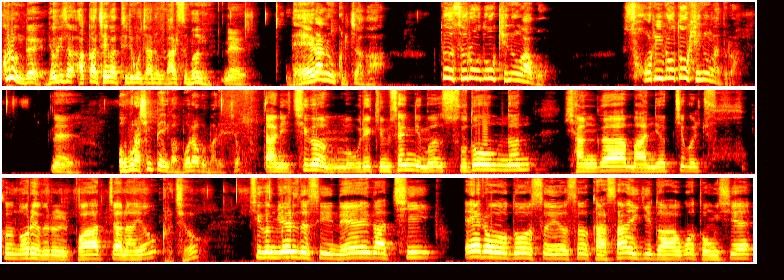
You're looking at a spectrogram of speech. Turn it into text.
그런데 여기서 아까 제가 드리고자 하는 말씀은 네, 내라는 글자가 뜻으로도 기능하고 소리로도 기능하더라. 네. 오구라 신빼이가 뭐라고 말했죠? 아니 지금 우리 김생님은 수도 없는 향가 만엽집을 쭉 그 노래들을 봤잖아요. 그렇죠. 지금 예를 들어서 이네 같이 애로도 쓰여서 가사이기도 하고 동시에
